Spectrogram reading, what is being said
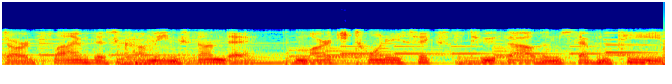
starts live this coming Sunday, March 26, 2017.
